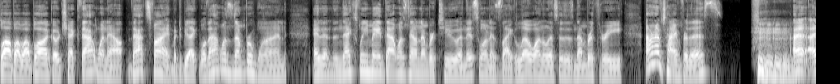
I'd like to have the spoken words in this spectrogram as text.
Blah blah blah blah. Go check that one out. That's fine. But to be like, well, that one's number one, and then the next one he made, that one's now number two, and this one is like low on the list. This is number three. I don't have time for this. I, I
